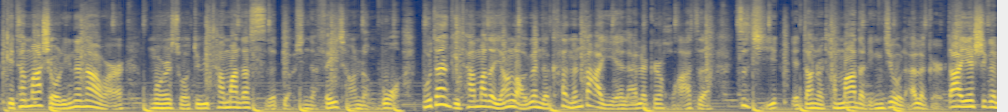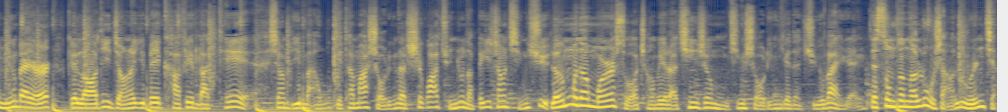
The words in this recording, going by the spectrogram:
给他妈守灵的那晚，莫尔索对于他妈的死表现得非常冷漠，不但给他妈的养老院的看门大爷来了根华子，自己也当着他妈的灵柩来了根。大爷是个明白人，给老弟整了一杯咖啡 latte。相比满屋给他妈守灵的吃瓜群众的悲伤情绪，冷。冷漠的莫尔索成为了亲生母亲守灵夜的局外人。在送葬的路上，路人甲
